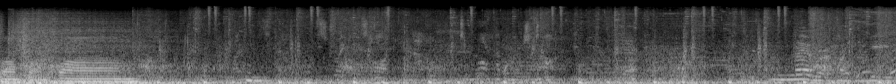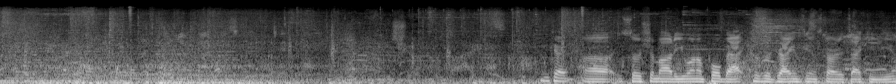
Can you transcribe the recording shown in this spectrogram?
Bum bum bum. Never want to be. Okay. Uh, so Shimada, you want to pull back because the dragon's gonna start attacking you.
